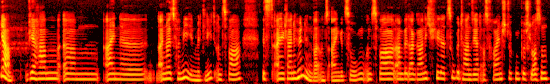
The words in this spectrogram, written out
Ja, wir haben ähm, eine, ein neues Familienmitglied und zwar ist eine kleine Hündin bei uns eingezogen und zwar haben wir da gar nicht viel dazu getan. Sie hat aus freien Stücken beschlossen,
